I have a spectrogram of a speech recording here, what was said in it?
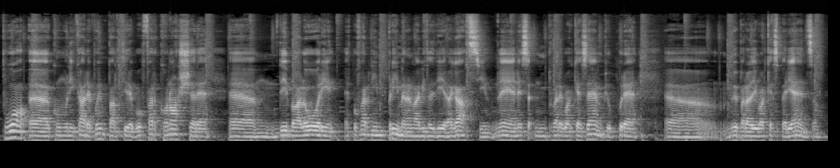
può eh, comunicare, può impartire, può far conoscere ehm, dei valori e può farli imprimere nella vita dei ragazzi. Ne, ne puoi fare qualche esempio oppure eh, vuoi parlare di qualche esperienza?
